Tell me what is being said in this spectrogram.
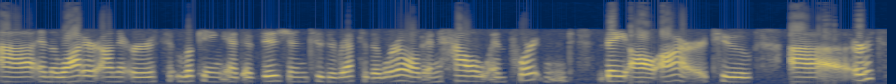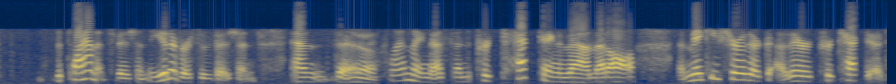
uh, and the water on the earth, looking at a vision to the rest of the world and how important they all are to uh, Earth, the planet's vision, the universe's vision, and the, Yeah. the cleanliness and protecting them at all, making sure they're they're protected.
